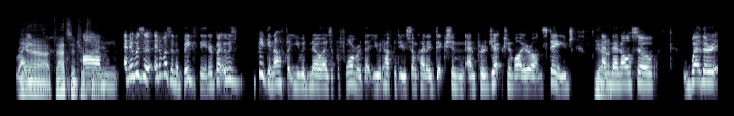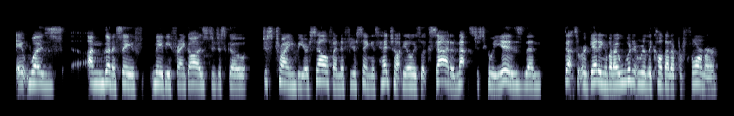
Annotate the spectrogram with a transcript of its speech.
right? Yeah, that's interesting. Um, and it was a, it wasn't a big theater, but it was big enough that you would know as a performer that you would have to do some kind of diction and projection while you're on stage, yeah. and then also whether it was I'm gonna say maybe Frank Oz to just go just try and be yourself, and if you're saying his headshot, he always looks sad, and that's just who he is, then that's what we're getting. But I wouldn't really call that a performer.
